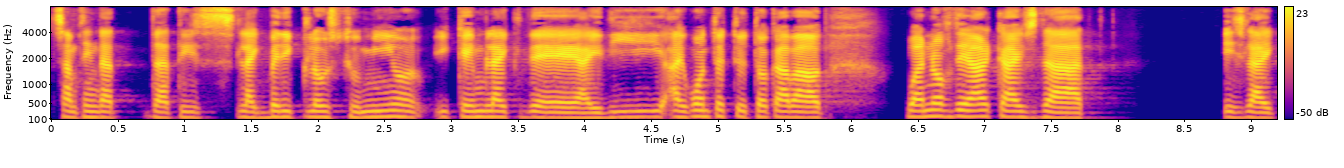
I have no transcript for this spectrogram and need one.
something that that is like very close to me or it came like the idea i wanted to talk about one of the archives that is like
